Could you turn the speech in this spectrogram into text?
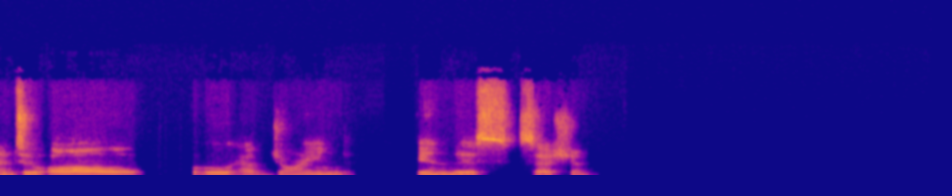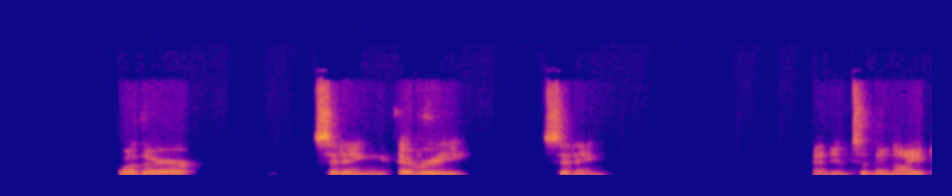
and to all who have joined in this session. Whether sitting every sitting and into the night,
